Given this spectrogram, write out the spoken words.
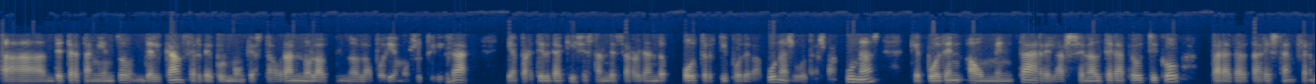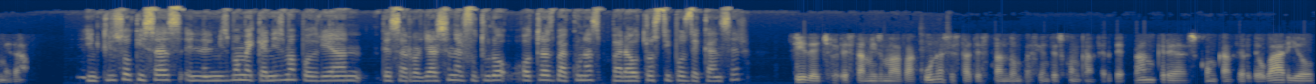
ah, de tratamiento del cáncer de pulmón que hasta ahora no la, no la podíamos utilizar y a partir de aquí se están desarrollando otro tipo de vacunas u otras vacunas que pueden aumentar el arsenal terapéutico para tratar esta enfermedad. Incluso quizás en el mismo mecanismo podrían desarrollarse en el futuro otras vacunas para otros tipos de cáncer. Sí, de hecho, esta misma vacuna se está testando en pacientes con cáncer de páncreas, con cáncer de ovario,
